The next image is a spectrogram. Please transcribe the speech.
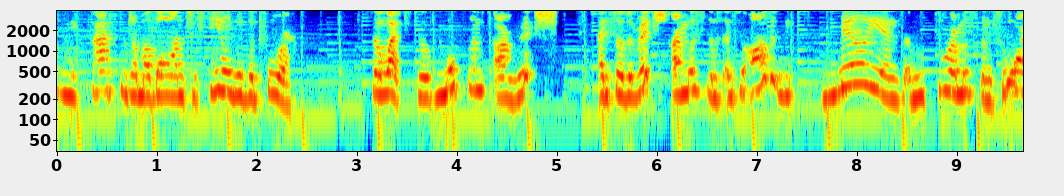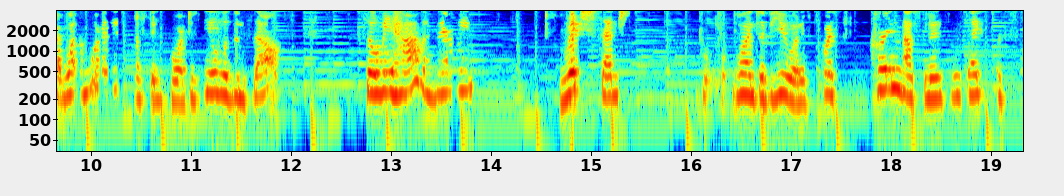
we fast in Ramadan to feel with the poor. So what? So Muslims are rich, and so the rich are Muslims, and so all the millions of poor Muslims who are what who are they fasting for? To feel with themselves. So we have a very rich central point of view, and of course, current masculinity is like this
